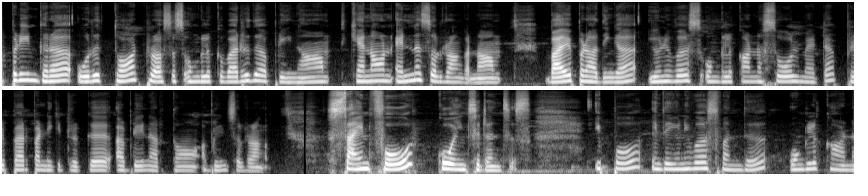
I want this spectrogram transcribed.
அப்படிங்கிற ஒரு தாட் ப்ராசஸ் உங்களுக்கு வருது அப்படின்னா கெனான் என்ன சொல்கிறாங்கன்னா பயப்படாதீங்க. யூனிவர்ஸ் உங்களுக்கான சோல்மேட்டை ப்ரிப்பேர் பண்ணிக்கிட்டு இருக்கு அப்படின்னு அர்த்தம் அப்படின்னு சொல்கிறாங்க சைன் ஃபோர் கோ இன்சிடென்சஸ் இப்போது இந்த யூனிவர்ஸ் வந்து உங்களுக்கான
